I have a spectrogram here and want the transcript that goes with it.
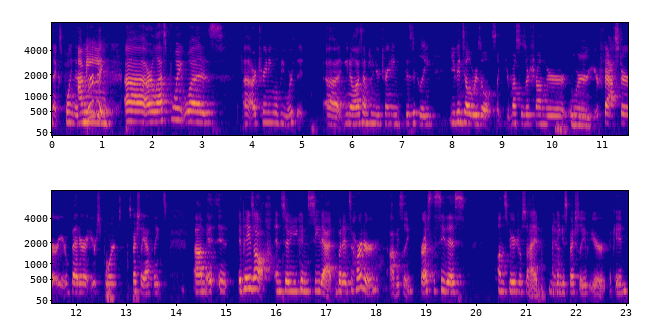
next point. That's I mean- perfect. Uh, our last point was uh, our training will be worth it. Uh, you know, a lot of times when you're training physically, you can tell results like your muscles are stronger, or Mhm. you're faster, or you're better at your sport, especially athletes. Um, it, it, it pays off. And so you can see that. But it's harder, obviously, for us to see this on the spiritual side. I think, especially if you're a kid.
